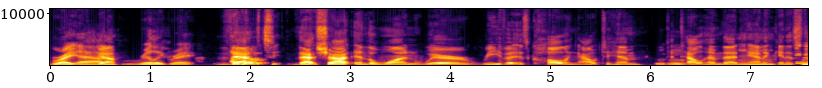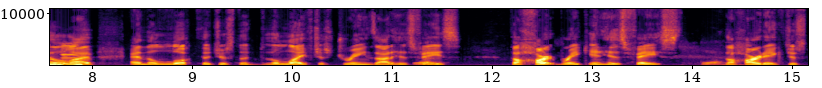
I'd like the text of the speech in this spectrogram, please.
Right. Yeah, yeah. really great. that that shot and the one where Reva is calling out to him to Mhm. tell him that Mhm. Anakin is still Mhm. alive, and the look that just the the life just drains out of his Yeah. face, the heartbreak in his face, Yeah. the heartache, just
